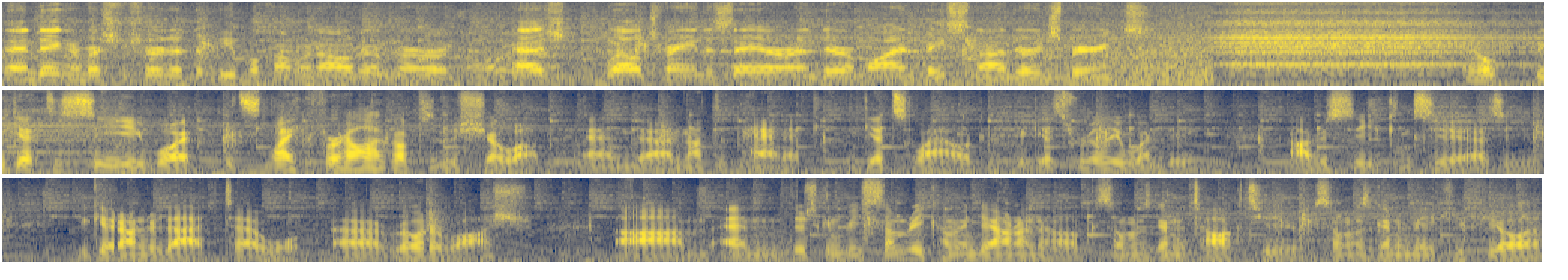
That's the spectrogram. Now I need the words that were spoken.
then they can rest assured that the people coming out and are as well trained as they are in their mind based on their experience. I hope we get to see what it's like for a helicopter to show up and uh, not to panic. It gets loud, it gets really windy. Obviously you can see it as you, you get under that uh, uh, rotor wash. Um, and there's going to be somebody coming down on the hook. Someone's going to talk to you. Someone's going to make you feel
